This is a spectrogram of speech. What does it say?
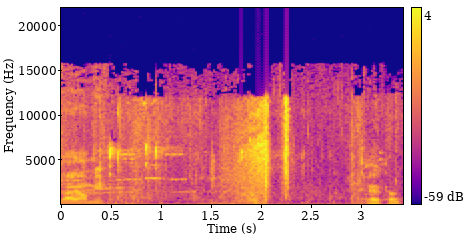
Guy on me. Here it comes.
